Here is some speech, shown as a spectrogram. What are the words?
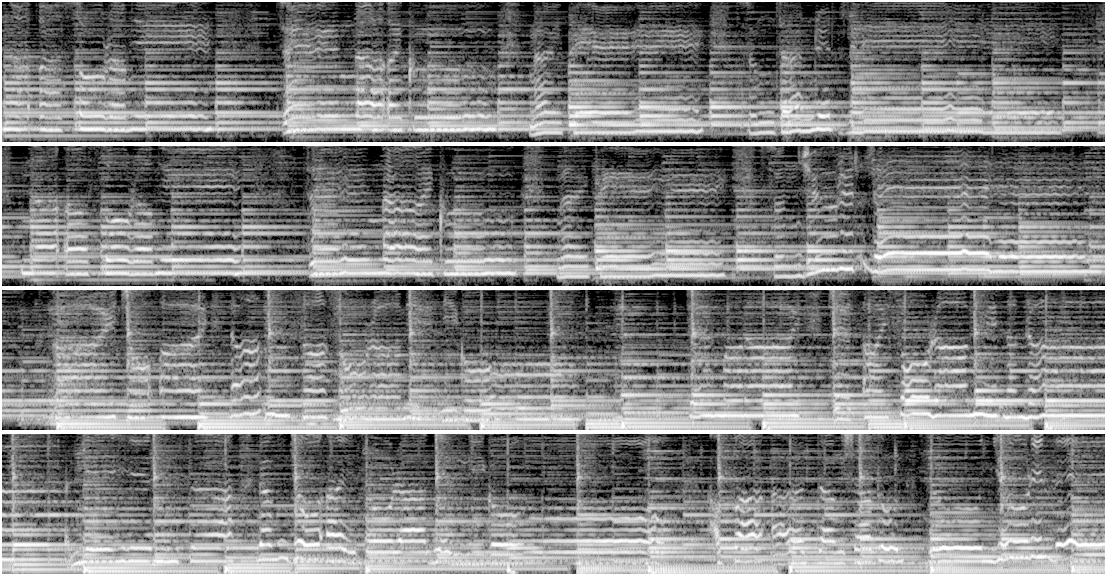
na soramye teng na ai ku ngai pe sum tan rit le na soramye teng na ai ku ngai pe sun ju rit le soranin ko Apa at ang siyagun Sunyurin lang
